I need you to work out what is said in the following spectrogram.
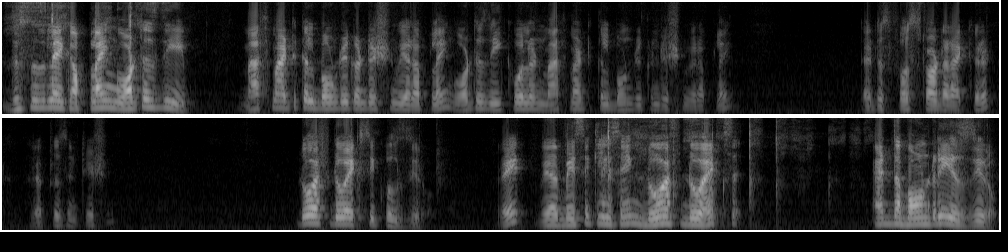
this is like applying what is the mathematical boundary condition we are applying? What is the equivalent mathematical boundary condition we are applying? That is first order accurate representation. dou f dou x equals 0 right? We are basically saying dou f dou x at the boundary is 0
